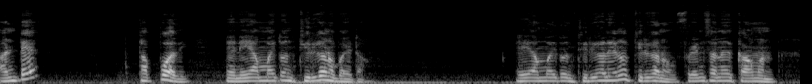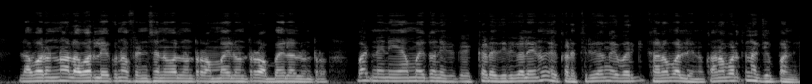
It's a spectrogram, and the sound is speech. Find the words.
అంటే తప్పు అది. నేను ఏ అమ్మాయితో తిరగను బయట. ఏ అమ్మాయితో తిరగలేను తిరగను. ఫ్రెండ్స్ అనేది కామన్ లవర్ ఉన్నా లవర్ లేకున్నా ఫ్రెండ్స్ అనే వాళ్ళు ఉంటారు అమ్మాయిలు ఉంటారు అబ్బాయిలు వాళ్ళు ఉంటారు. బట్ నేను ఏ అమ్మాయితో నీకు ఎక్కడ తిరగలేను ఎక్కడ తిరగంగా ఎవరికి కనబడలేను. కనబడితే నాకు చెప్పండి.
